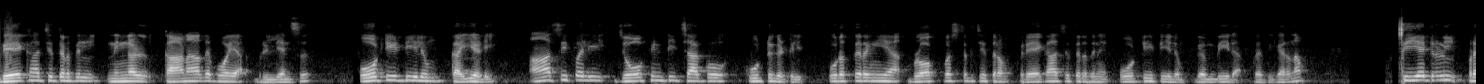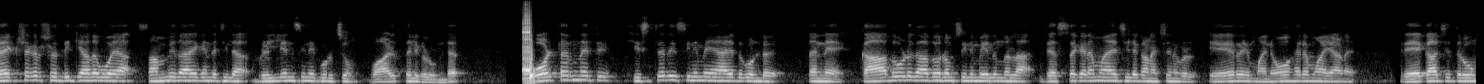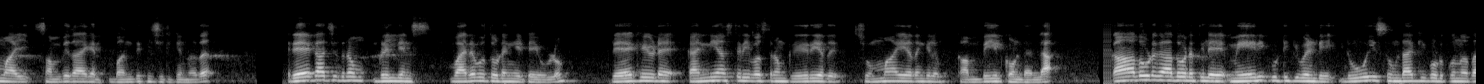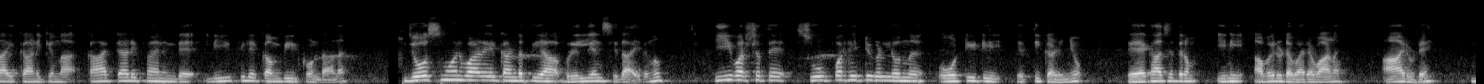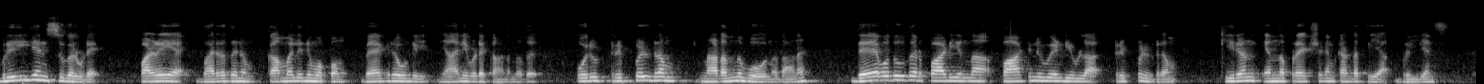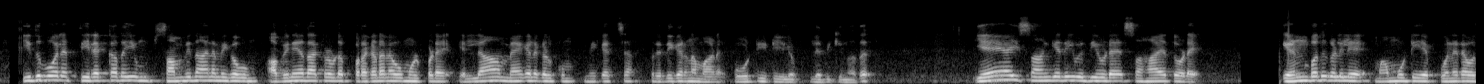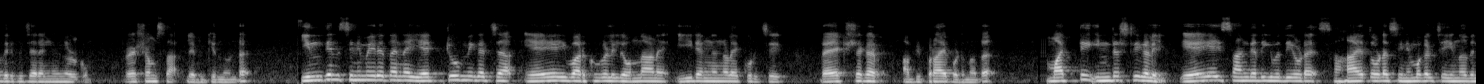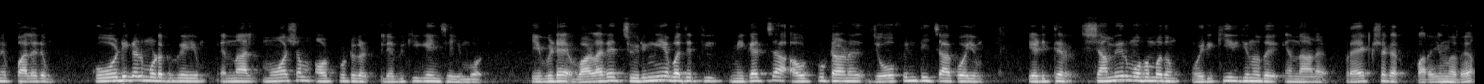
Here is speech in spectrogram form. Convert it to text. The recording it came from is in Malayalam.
രേഖാചിത്രത്തിൽ നിങ്ങൾ കാണാതെ പോയ ബ്രില്യൻസ് ഒ ടി ടിയിലും കയ്യടി ആസിഫ് അലി ജോഫിൻ ടി ചാക്കോ കൂട്ടുകെട്ടിൽ പുറത്തിറങ്ങിയ ബ്ലോക്ക് ബസ്റ്റർ ചിത്രം രേഖാചിത്രത്തിന് ഒ ടി ടിയിലും ഗംഭീര പ്രതികരണം. തിയേറ്ററിൽ പ്രേക്ഷകർ ശ്രദ്ധിക്കാതെ പോയ സംവിധായകന്റെ ചില ബ്രില്യൻസിനെ കുറിച്ചും വാഴ്ത്തലുകളുണ്ട്. ഓൾട്ടർനേറ്റ് ഹിസ്റ്ററി സിനിമയായതുകൊണ്ട് തന്നെ കാതോട് കാതോടം സിനിമയിൽ നിന്നുള്ള രസകരമായ ചില കണക്ഷനുകൾ ഏറെ മനോഹരമായാണ് രേഖാചിത്രവുമായി സംവിധായകൻ ബന്ധിപ്പിച്ചിരിക്കുന്നത്. രേഖാചിത്രം ബ്രില്യൻസ് വരവ് തുടങ്ങിയിട്ടേയുള്ളൂ. രേഖയുടെ കന്യാസ്ത്രീ വസ്ത്രം കീറിയത് ചുമ്മാ ഏതെങ്കിലും കമ്പിയിൽ കൊണ്ടല്ല. കാതോട് കാതോരത്തിലെ മേരിക്കുട്ടിക്ക് വേണ്ടി ലൂയിസ് ഉണ്ടാക്കി കൊടുക്കുന്നതായി കാണിക്കുന്ന കാറ്റാടി ഫാനിന്റെ ലീഫിലെ കമ്പിയിൽ കൊണ്ടാണ് ജോസ്മോൻ വാഴയിൽ കണ്ടെത്തിയ ബ്രില്യൻസ് ഇതായിരുന്നു. ഈ വർഷത്തെ സൂപ്പർ ഹിറ്റുകളിലൊന്ന് ഒ ടി ടിയിൽ എത്തിക്കഴിഞ്ഞു. രേഖാചിത്രം ഇനി അവരുടെ വരവാണ്. ആരുടെ? ബ്രില്യൻസുകളുടെ. പഴയ ഭരതനും കമലിനുമൊപ്പം ബാക്ക്ഗ്രൗണ്ടിൽ ഞാനിവിടെ കാണുന്നത്. ഒരു ട്രിപ്പിൾ ഡ്രം നടന്നു പോകുന്നതാണ്. ദേവദൂതർ പാടിയെന്ന പാട്ടിനു വേണ്ടിയുള്ള ട്രിപ്പിൾ ഡ്രം കിരൺ എന്ന പ്രേക്ഷകൻ കണ്ടെത്തിയ ബ്രില്യൻസ്. ഇതുപോലെ തിരക്കഥയും സംവിധാന മികവും അഭിനേതാക്കളുടെ പ്രകടനവും ഉൾപ്പെടെ എല്ലാ മേഖലകൾക്കും മികച്ച പ്രതികരണമാണ് ഒ ടി ടിയിലും ലഭിക്കുന്നത്. എ ഐ സാങ്കേതികവിദ്യയുടെ സഹായത്തോടെ എൺപതുകളിലെ മമ്മൂട്ടിയെ പുനരവതരിപ്പിച്ച രംഗങ്ങൾക്കും പ്രശംസ ലഭിക്കുന്നുണ്ട്. ഇന്ത്യൻ സിനിമയിലെ തന്നെ ഏറ്റവും മികച്ച എ ഐ വർക്കുകളിൽ ഒന്നാണ് ഈ രംഗങ്ങളെക്കുറിച്ച് പ്രേക്ഷകർ അഭിപ്രായപ്പെടുന്നത്. മറ്റ് ഇൻഡസ്ട്രികളിൽ എ ഐ സാങ്കേതികവിദ്യയുടെ സഹായത്തോടെ സിനിമകൾ ചെയ്യുന്നതിന് പലരും കോടികൾ മുടക്കുകയും എന്നാൽ മോശം ഔട്ട്പുട്ടുകൾ ലഭിക്കുകയും ചെയ്യുമ്പോൾ ഇവിടെ വളരെ ചുരുങ്ങിയ ബജറ്റിൽ മികച്ച ഔട്ട്പുട്ടാണ് ജോഫിൻ ടി ചാക്കോയും എഡിറ്റർ ഷമീർ മുഹമ്മദും ഒരുക്കിയിരിക്കുന്നത് എന്നാണ് പ്രേക്ഷകർ പറയുന്നത്.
